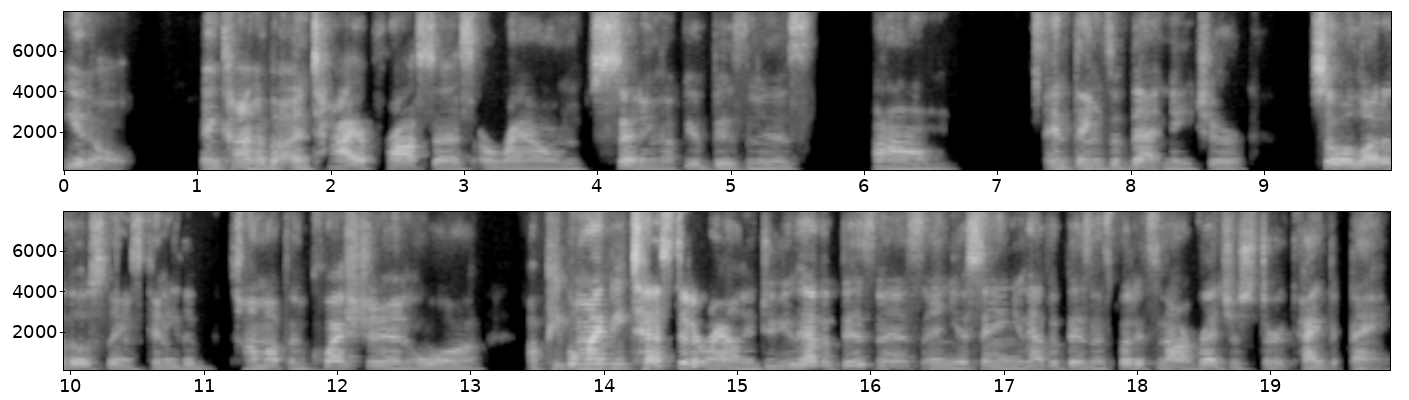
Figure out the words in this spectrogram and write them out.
you know, and kind of the entire process around setting up your business um, and things of that nature. So a lot of those things can either come up in question or uh, people might be tested around it. Do you have a business and you're saying you have a business, but it's not registered type of thing?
